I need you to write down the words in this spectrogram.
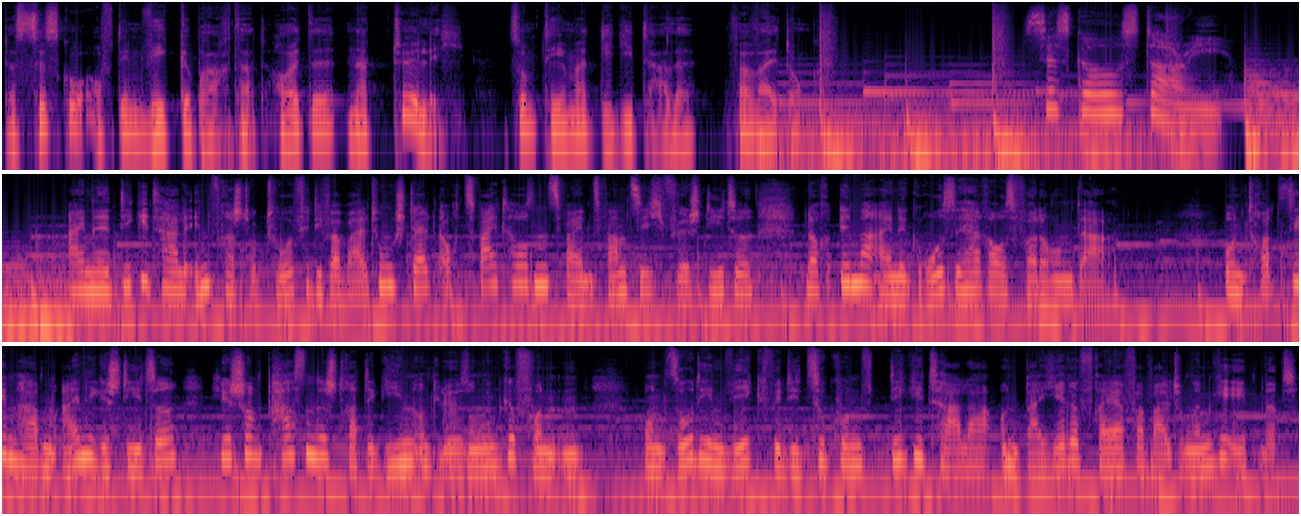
das Cisco auf den Weg gebracht hat. Heute natürlich zum Thema digitale Verwaltung. Cisco Story. Eine digitale Infrastruktur für die Verwaltung stellt auch 2022 für Städte noch immer eine große Herausforderung dar. Und trotzdem haben einige Städte hier schon passende Strategien und Lösungen gefunden und so den Weg für die Zukunft digitaler und barrierefreier Verwaltungen geebnet.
